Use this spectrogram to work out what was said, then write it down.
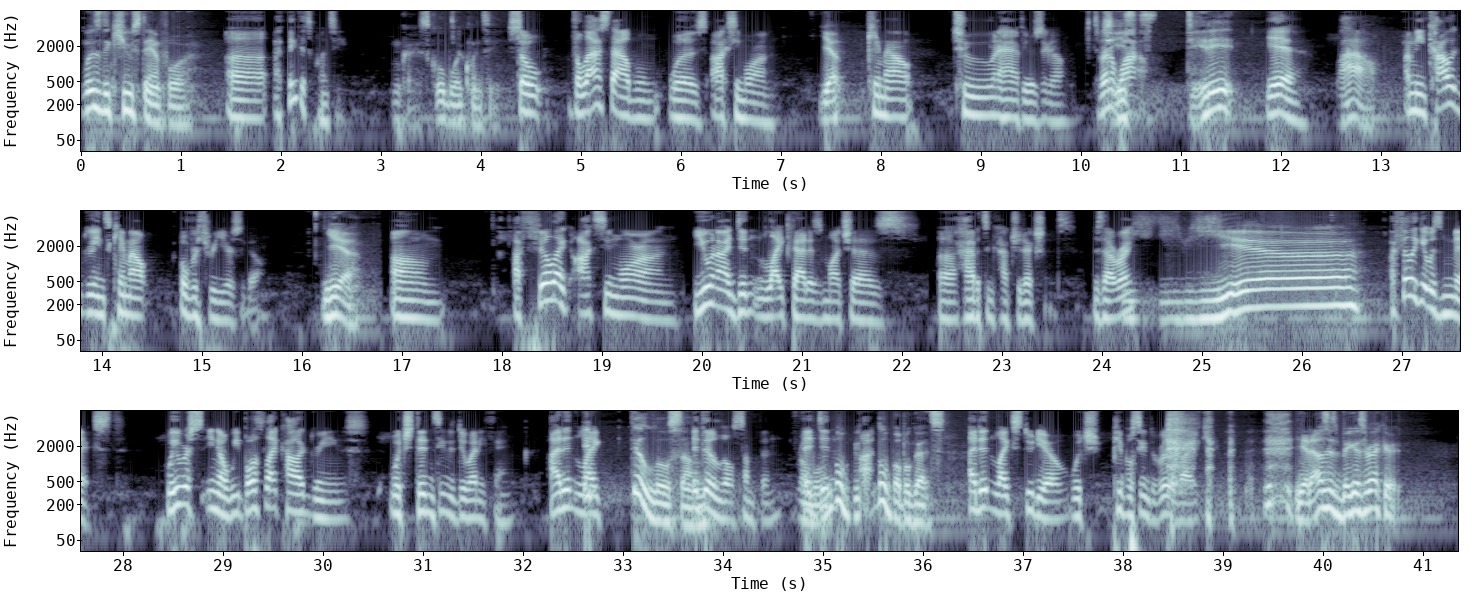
What does the Q stand for? Uh, I think it's Quincy. Okay, Schoolboy Quincy. So the last album was Oxymoron. Yep. Came out two and a half years ago. It's been a while. Did it? Yeah. Wow. I mean, Collard Greens came out over three years ago. Yeah. Um, I feel like Oxymoron, you and I didn't like that as much as uh, Habits and Contradictions. Is that right? Yeah. I feel like it was mixed. We were, you know, we both like Collard Greens, which didn't seem to do anything. I didn't like, It Did a little something. it did a little something. Rumble. It didn't, little, I, little bubble guts. I didn't like Studio, which people seem to really like. Yeah, that was his biggest record.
